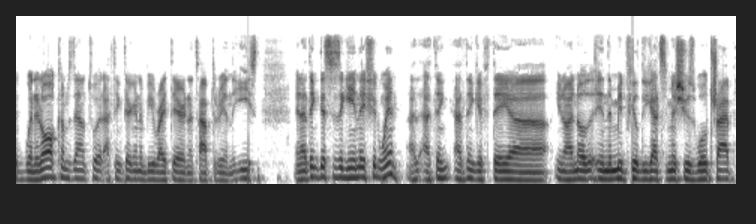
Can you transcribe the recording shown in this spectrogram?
when it all comes down to it, I think they're going to be right there in the top three in the East. And I think this is a game they should win. I, I think, I think if they, uh, you know, I know in the midfield you got some issues. Wil Trapp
